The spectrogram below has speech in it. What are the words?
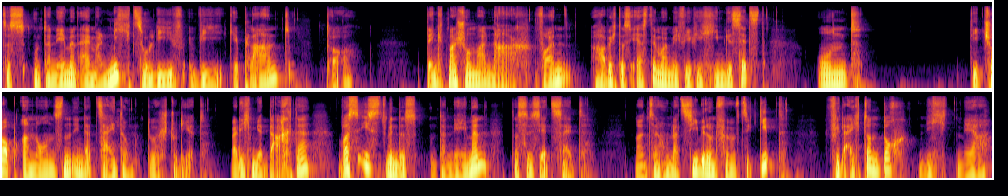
das Unternehmen einmal nicht so lief wie geplant, da denkt man schon mal nach. Vor allem habe ich das erste Mal mich wirklich hingesetzt und die Jobannoncen in der Zeitung durchstudiert, weil ich mir dachte, was ist, wenn das Unternehmen, das es jetzt seit 1957 gibt, vielleicht dann doch nicht mehr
